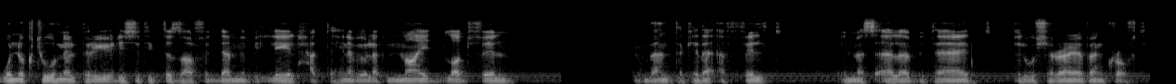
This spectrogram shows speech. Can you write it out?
وال nocturnal periodicity بتظهر في الدم بالليل حتى هنا بيقول لك night blood film يبقى أنت كده قفلت المسألة بتاعت ال Wuchereria bancrofti.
